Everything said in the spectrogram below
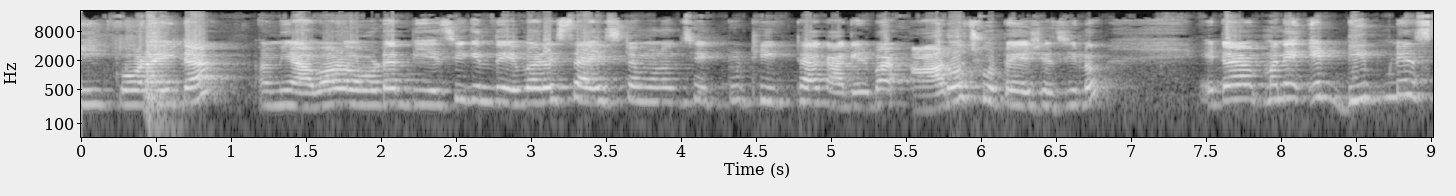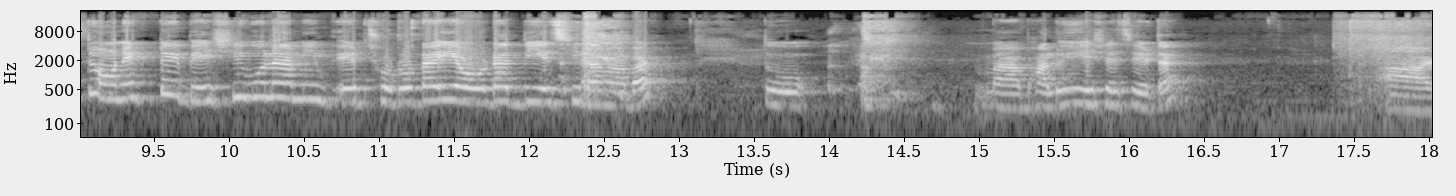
এই কড়াইটা আমি আবার অর্ডার দিয়েছি, কিন্তু এবারের সাইজটা মনে হচ্ছে একটু ঠিকঠাক। আগের বার আরও ছোট এসেছিল। এটা মানে এর ডিপনেসটা অনেকটাই বেশি বলে আমি এর ছোটটাই অর্ডার দিয়েছিলাম আবার। তো ভালোই এসেছে এটা। আর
